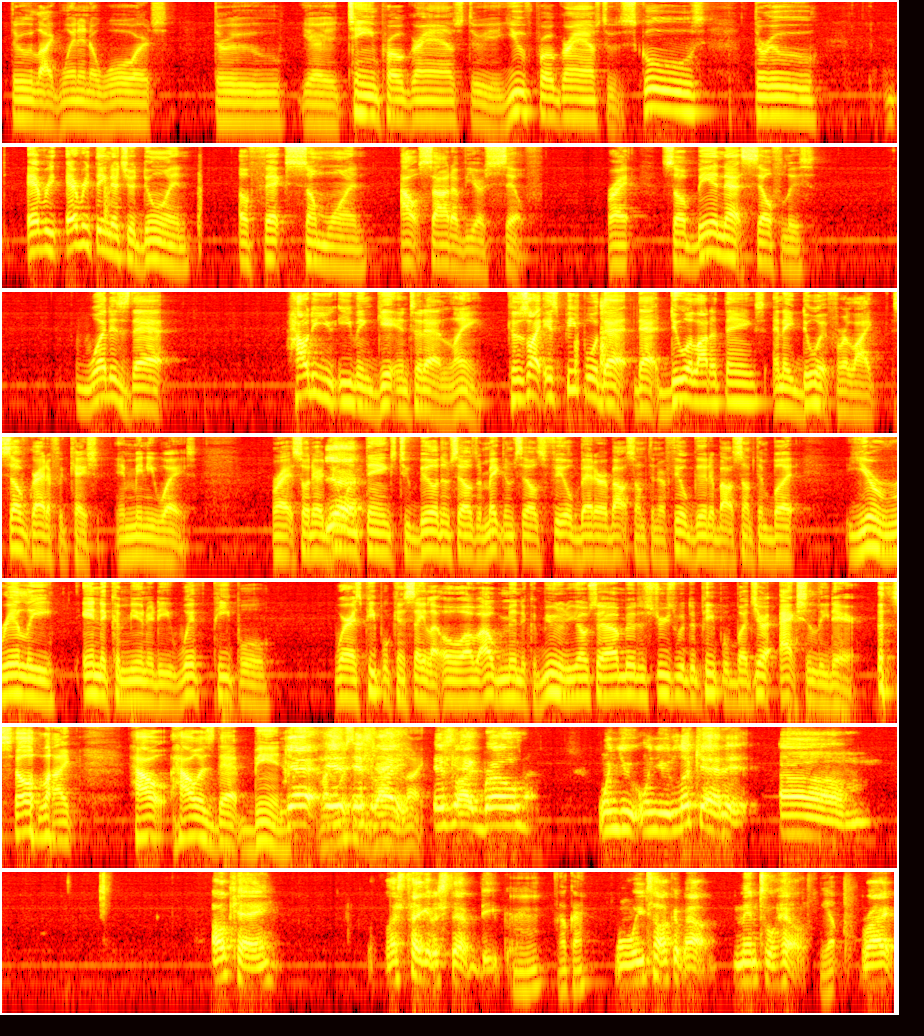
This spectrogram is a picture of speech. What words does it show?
through like winning awards, through your team programs, through your youth programs, through the schools, through every everything that you're doing affects someone outside of yourself, right? So being that selfless, what is that? How do you even get into that lane? Because it's like it's people that that do a lot of things and they do it for like self gratification in many ways, right? So they're Yeah. doing things to build themselves or make themselves feel better about something or feel good about something, but you're really in the community with people Whereas people can say like, "Oh, I'm- in the community," you know what I'm saying? I'm in the streets with the people, but you're actually there. so like, how how has that been? Yeah, Like, it, it's journey like, it's like, bro, when you when you look at it, um, okay, let's take it a step deeper. Mhm. Okay. When we talk about mental health, Yep. right?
